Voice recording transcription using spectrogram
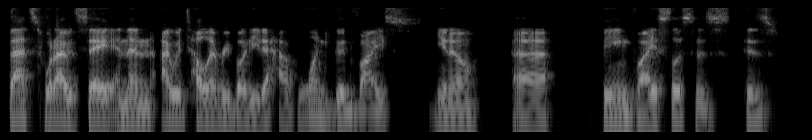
that's what I would say. And then I would tell everybody to have one good vice. You know, uh, being viceless is is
